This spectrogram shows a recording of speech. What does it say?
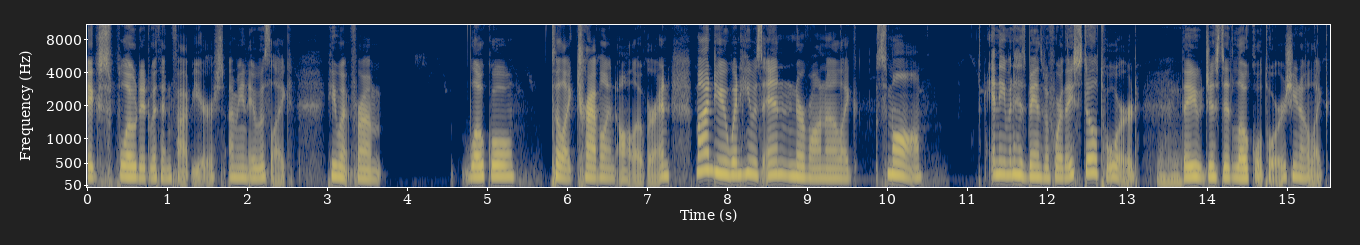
exploded within 5 years. I mean, it was like he went from local to like traveling all over. And mind you, when he was in Nirvana like small and even his bands before, they still toured Mm-hmm. they just did local tours, you know, like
